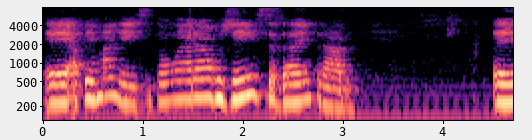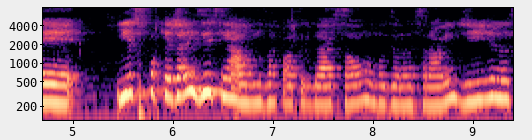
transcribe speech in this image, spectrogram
é, a permanência. Então, era a urgência da entrada. É, isso porque já existem alunos na pós-graduação no Museu Nacional Indígenas.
